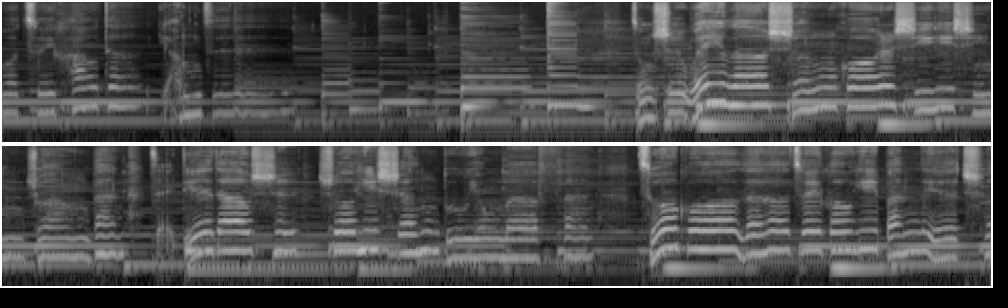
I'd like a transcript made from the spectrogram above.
我最好的样子，总是为了生活而细心装扮，在跌倒时说一声不用麻烦，错过了最后一班列车，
